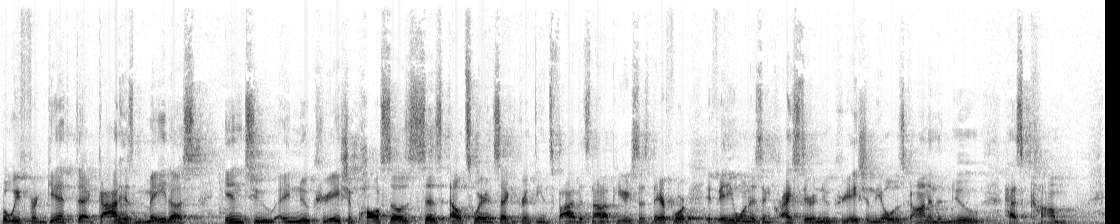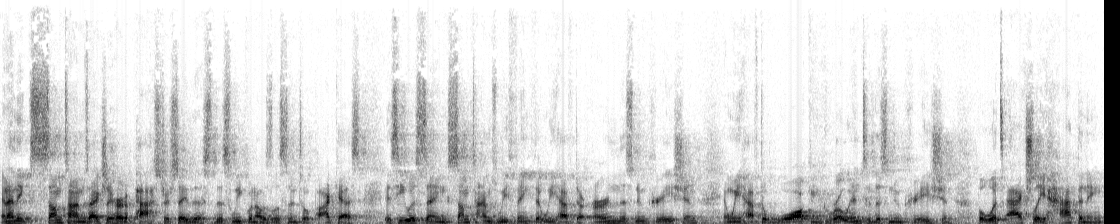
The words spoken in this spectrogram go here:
But we forget that God has made us into a new creation. Paul says, says elsewhere in 2 Corinthians 5, it's not up here. He says, Therefore, if anyone is in Christ, they're a new creation. The old is gone and the new has come. And I think sometimes, I actually heard a pastor say this this week when I was listening to a podcast, is he was saying sometimes we think that we have to earn this new creation and we have to walk and grow into this new creation. But what's actually happening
